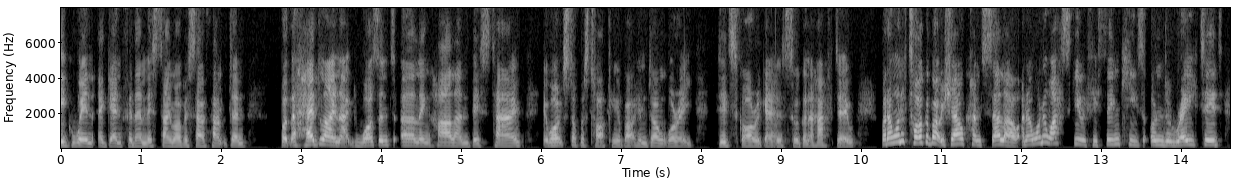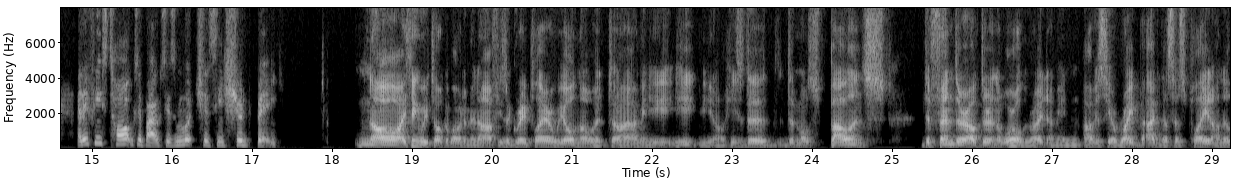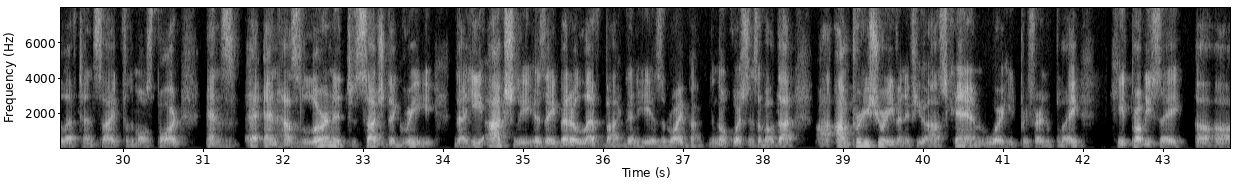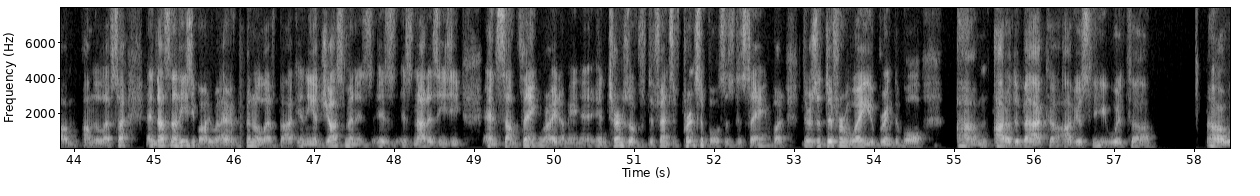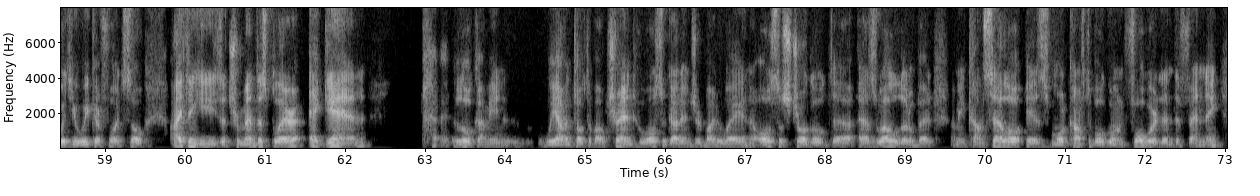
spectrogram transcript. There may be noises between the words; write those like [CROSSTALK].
big win again for them, this time over Southampton. But the headline act wasn't Erling Haaland this time. It won't stop us talking about him, don't worry. Did score again, so we're going to have to. But I want to talk about João Cancelo, and I want to ask you if you think he's underrated and if he's talked about as much as he should be. No, I think we talk about him enough. He's a great player. We all know it. Uh, I mean, he he you know he's the the most balanced defender out there in the world, right? I mean, obviously a right back that has played on the left hand side for the most part, and and has learned it to such degree that he actually is a better left back than he is a right back. No questions about that. I, I'm pretty sure even if you ask him where he'd prefer to play, he'd probably say uh, um, on the left side, and that's not easy, by the way. I've been a left back, and the adjustment is is is not as easy and something, right? I mean, in terms of defensive principles, is the same, but there's a different way you bring the ball um, out of the back, uh, obviously with uh, uh, with your weaker foot. So I think he's a tremendous player. Again, [LAUGHS] look, I mean, we haven't talked about Trent, who also got injured, by the way, and also struggled uh, as well a little bit. I mean, Cancelo is more comfortable going forward than defending.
